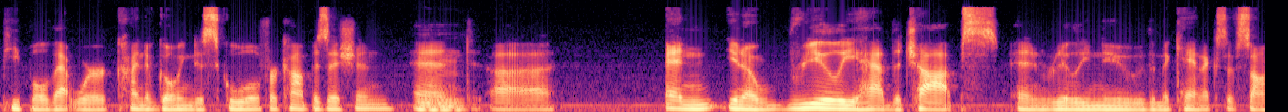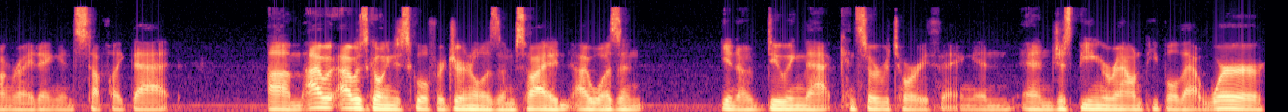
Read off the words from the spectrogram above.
people that were kind of going to school for composition and uh and you know really had the chops and really knew the mechanics of songwriting and stuff like that um I, w- I was going to school for journalism so i i wasn't you know doing that conservatory thing and and just being around people that were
